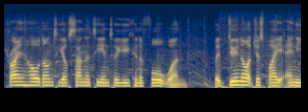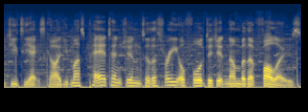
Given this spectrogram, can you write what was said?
try and hold on to your sanity until you can afford one. But do not just buy any GTX card, you must pay attention to the 3 or 4 digit number that follows.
